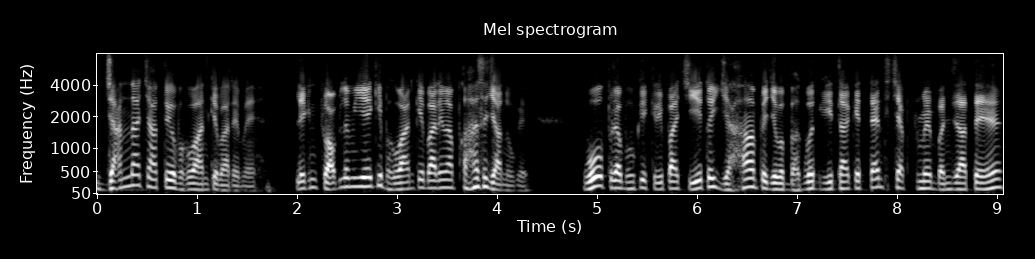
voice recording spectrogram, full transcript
जानना चाहते हो भगवान के बारे में। लेकिन प्रॉब्लम ये है कि भगवान के बारे में आप कहाँ से जानोगे? वो प्रभु की कृपा चाहिए। तो यहाँ पे जब भगवत गीता के टेंथ चैप्टर में बन जाते हैं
